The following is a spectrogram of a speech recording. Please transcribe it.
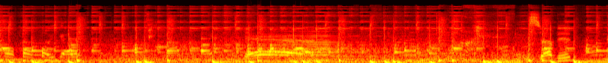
Pull, pull, pull, you got it. Yeah. Nice job, dude.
